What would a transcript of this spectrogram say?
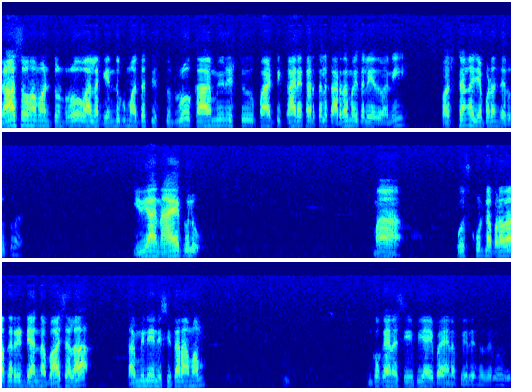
దాసోహం అంటుండ్రో వాళ్ళకి ఎందుకు మద్దతు ఇస్తుండ్రో కమ్యూనిస్టు పార్టీ కార్యకర్తలకు అర్థమైతలేదు అని స్పష్టంగా చెప్పడం జరుగుతుంది ఇది ఆ నాయకులు మా పూసుకుంట్ల ప్రభాకర్ రెడ్డి అన్న భాషల తమ్మినేని సీతారామం ఇంకొక ఆయన సిపిఐ పై ఆయన పేరేందో తెలియదు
